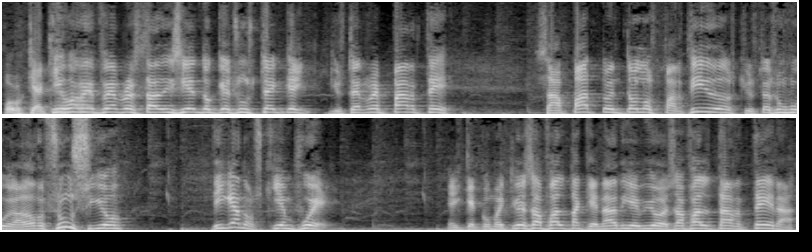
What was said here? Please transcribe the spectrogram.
Porque aquí Jorge Ferro está diciendo que es usted que, que, usted reparte zapato en todos los partidos, que usted es un jugador sucio. Díganos quién fue el que cometió esa falta que nadie vio, esa falta artera,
